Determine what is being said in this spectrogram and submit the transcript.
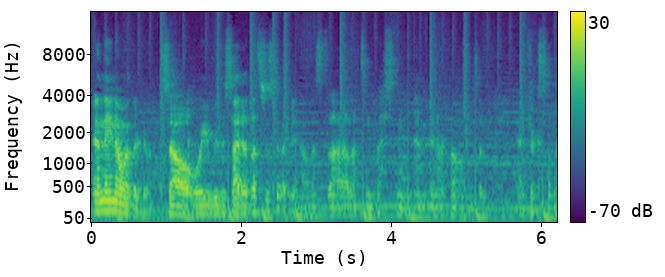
and they know what they're doing. So we, we decided let's just do it. You know, let's uh, let's invest in, in, in our phones and, and fix them.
